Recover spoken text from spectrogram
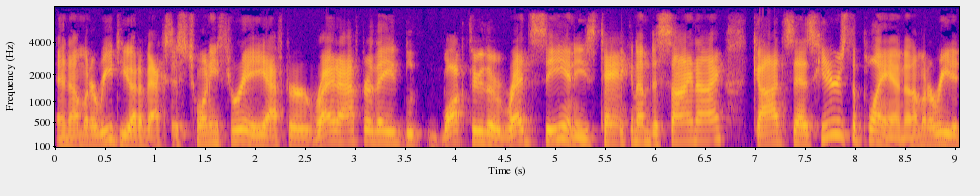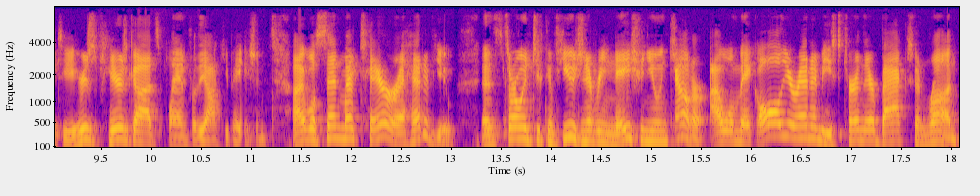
and I'm going to read to you out of Exodus 23 after right after they walk through the Red Sea and he's taking them to Sinai, God says, "Here's the plan." And I'm going to read it to you. Here's here's God's plan for the occupation. I will send my terror ahead of you and throw into confusion every nation you encounter. I will make all your enemies turn their backs and run.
